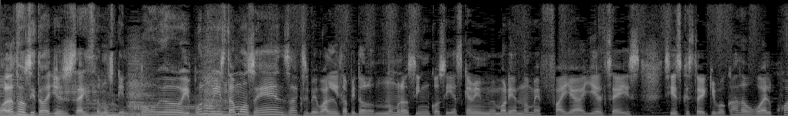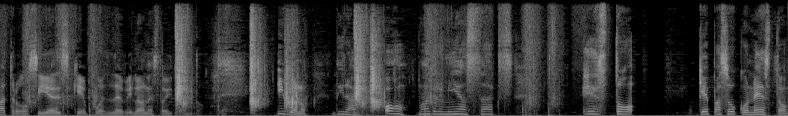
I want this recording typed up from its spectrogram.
hola a todos y todas, yo soy Zack, estamos aquí en novio y bueno, hoy estamos en Zack el capítulo número 5 si es que mi memoria no me falla y el 6 si es que estoy equivocado o el 4 si es que pues de vilón estoy tonto. Y bueno, dirán, oh, madre mía Sax, esto, ¿qué pasó con esto?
